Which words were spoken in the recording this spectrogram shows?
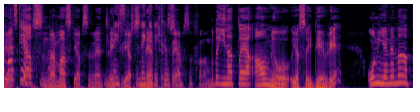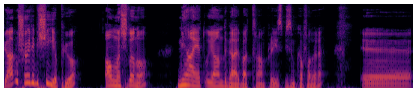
de, maske yapsınlar yapsınlar. maske yapsın ventilator Neyse işte, yapsın ne ne, yapacaksa gerekiyorsa. yapsın falan. Bu da inatlaya almıyor o yasayı devreye. Onun yerine ne yapıyor abi? Şöyle bir şey yapıyor. Anlaşılan o. Nihayet uyandı galiba Trump reis bizim kafalara. Ee,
